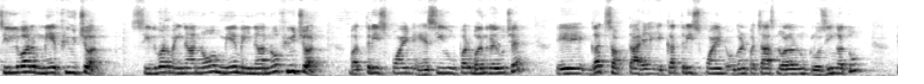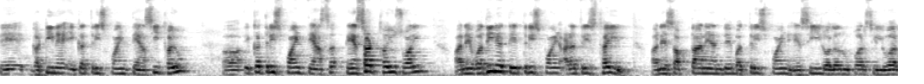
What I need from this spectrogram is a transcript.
silver May future silver મહિનાનો, મે મહિનાનો ફ્યુચર બત્રીસ પોઈન્ટ એંસી ઉપર બંધ રહ્યું છે. એ ગત સપ્તાહે એકત્રીસ પોઈન્ટ ઓગણપચાસ ડોલરનું ક્લોઝિંગ હતું. તે ઘટીને એકત્રીસ પોઈન્ટ ત્યાંસી થયું. એકત્રીસ પોઈન્ટ ત્રેસઠ થયું, સોરી, અને વધીને તેત્રીસ પોઈન્ટ અડત્રીસ થઈ અને સપ્તાહને અંતે બત્રીસ પોઈન્ટ એંસી ડોલર ઉપર સિલ્વર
